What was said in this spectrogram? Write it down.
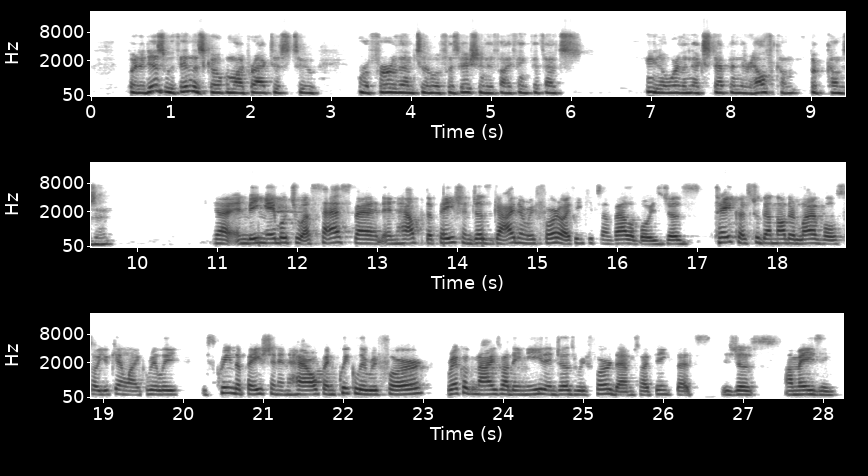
but it is within the scope of my practice to refer them to a physician if I think that that's you know where the next step in their health come comes in. Yeah, and being able to assess that and help the patient, just guide and referral, I think it's available. It's just take us to the another level so you can like really screen the patient and help and quickly refer recognize what they need and just refer them. So I think that's it's just amazing.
